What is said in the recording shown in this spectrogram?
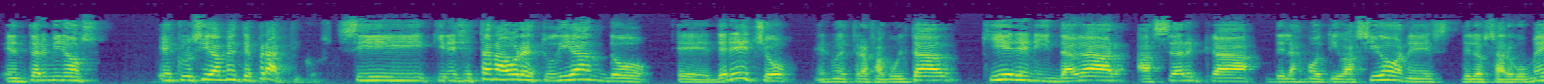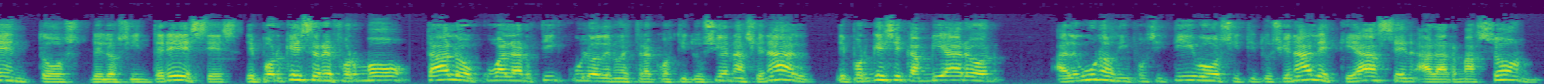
en términos exclusivamente prácticos. Si quienes están ahora estudiando eh, derecho en nuestra facultad quieren indagar acerca de las motivaciones, de los argumentos, de los intereses, de por qué se reformó tal o cual artículo de nuestra Constitución Nacional, de por qué se cambiaron algunos dispositivos institucionales que hacen al armazón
